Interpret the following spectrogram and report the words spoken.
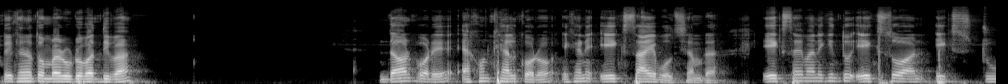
তো এখানে তোমরা রুট ওভার দিবা। দেওয়ার পরে এখন খেয়াল করো, এখানে এক্স আই বলছি আমরা। এক্স আই মানে কিন্তু এক্স ওয়ান এক্স টু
